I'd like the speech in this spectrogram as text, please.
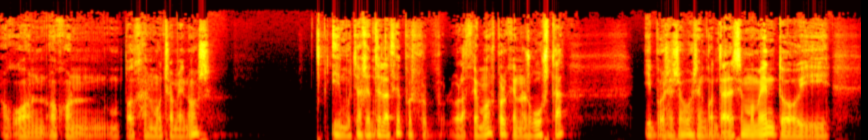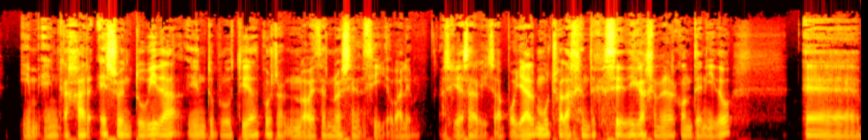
o con, o con un podcast mucho menos. Y mucha gente lo hace, pues lo hacemos porque nos gusta. Y pues eso, pues encontrar ese momento y, encajar eso en tu vida y en tu productividad, pues no, a veces no es sencillo, ¿vale? Así que ya sabéis, apoyar mucho a la gente que se dedica a generar contenido, eh,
